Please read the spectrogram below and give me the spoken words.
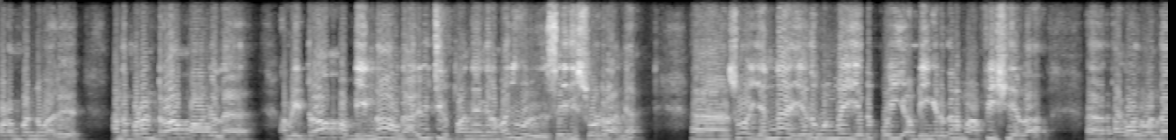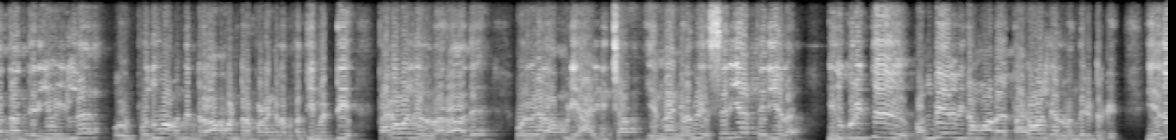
படம் பண்ணுவாரு. அந்த படம் டிராப் ஆகல. அப்படி டிராப் அப்படின்னா அவங்க அறிவிச்சிருப்பாங்கங்கிற மாதிரி ஒரு செய்தி சொல்றாங்க. ஸோ என்ன எது உண்மை எது பொய் அப்படிங்கிறத நம்ம அஃபிஷியலா தகவல் வந்தா தான் தெரியும். இல்ல பொதுவாக பொதுவா வந்து ட்ரா பண்ற படங்களை பத்தி மட்டும் தகவல்கள் வராது. ஒருவேளை அப்படி ஆயிடுச்சா என்னங்கிறது சரியா தெரியல. இது குறித்து பல்வேறு விதமான தகவல்கள் வந்துகிட்டு இருக்கு. எது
